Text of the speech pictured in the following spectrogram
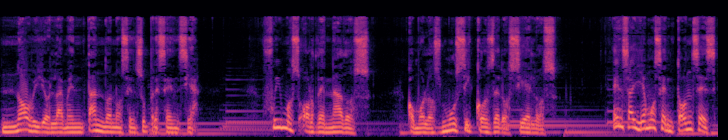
novio lamentándonos en su presencia. Fuimos ordenados como los músicos de los cielos Ensayemos entonces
